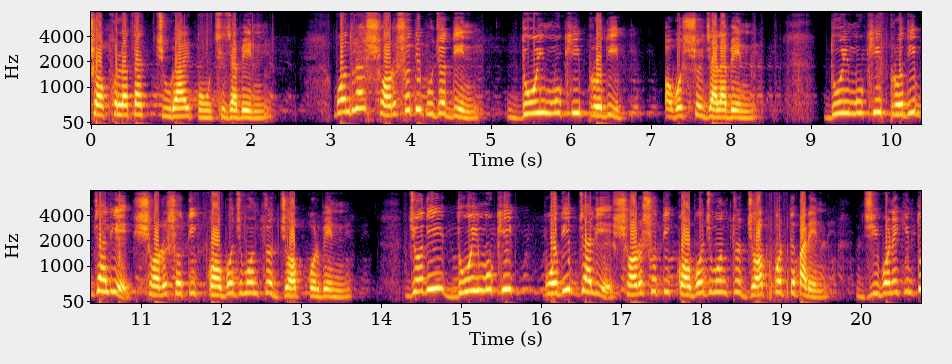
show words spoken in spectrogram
সফলতার চূড়ায় পৌঁছে যাবেন। বন্ধুরা, সরস্বতী পুজোর দিন দুইমুখী প্রদীপ অবশ্যই জ্বালাবেন। দুইমুখী প্রদীপ জ্বালিয়ে সরস্বতী কবজ মন্ত্র জপ করবেন। যদি দুইমুখী প্রদীপ জ্বালিয়ে সরস্বতী কবজ মন্ত্র জপ করতে পারেন, জীবনে কিন্তু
